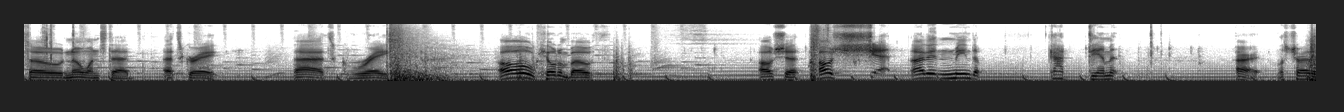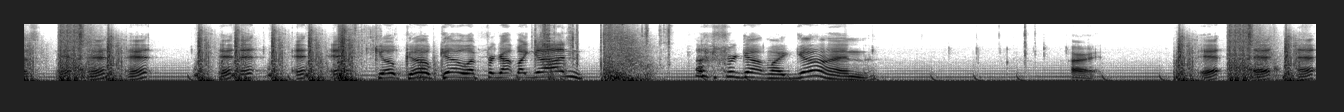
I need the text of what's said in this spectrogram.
So no one's dead. That's great. That's great. Oh, killed them both. Oh shit. Oh shit! I didn't mean to. God damn it. Alright, let's try this. Eh, eh, eh, eh, eh, eh, eh. Go, go, go! I forgot my gun! I forgot my gun! Alright. Eh, eh, eh,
